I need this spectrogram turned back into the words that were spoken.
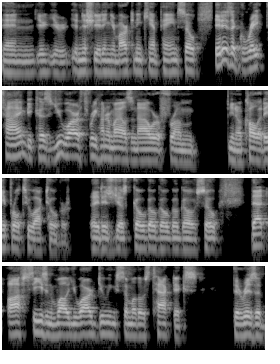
and you're, you're, initiating your marketing campaign. So it is a great time because you are 300 miles an hour from, you know, call it April to October. It is just go, go, go, go, go. So that off season, while you are doing some of those tactics, there is a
